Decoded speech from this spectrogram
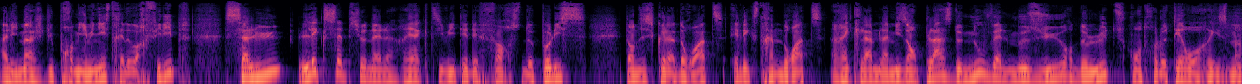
à l'image du Premier ministre Édouard Philippe, saluent l'exceptionnelle réactivité des forces de police, tandis que la droite et l'extrême droite réclament la mise en place de nouvelles mesures de lutte contre le terrorisme.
